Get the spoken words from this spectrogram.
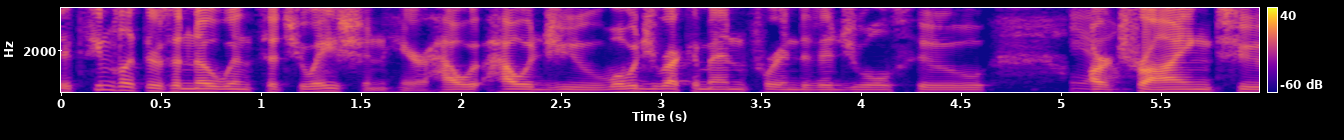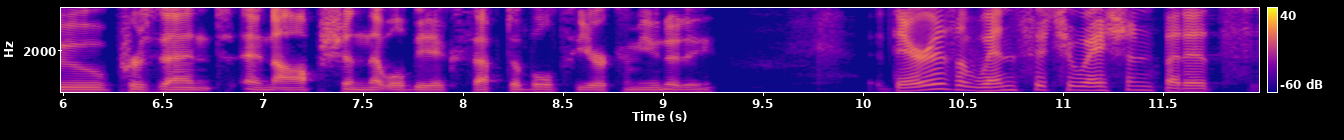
it seems like there's a no-win situation here how how would you what would you recommend for individuals who Yeah. are trying to present an option that will be acceptable to your community there is a win situation, but it's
